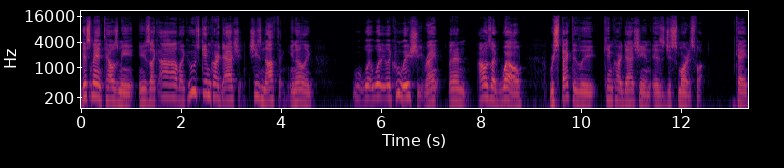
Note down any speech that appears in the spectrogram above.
this man tells me he's like ah like who's Kim Kardashian? She's nothing, you know like what what like who is she right? And then I was like well, respectively, Kim Kardashian is just smart as fuck. Okay,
